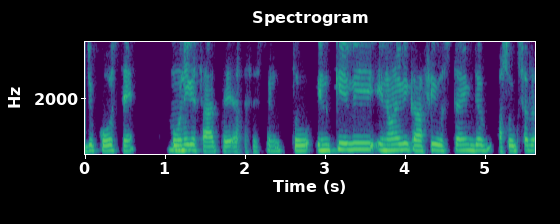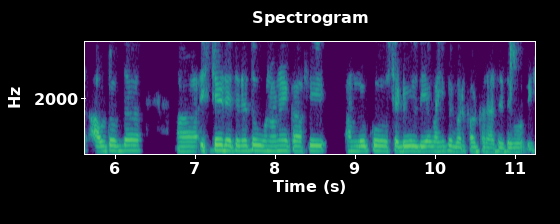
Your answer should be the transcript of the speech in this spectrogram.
जो कोच थे उन्हीं के साथ थे असिस्टेंट तो इनके भी इन्होंने भी काफ़ी उस टाइम जब Ashok sir out of the state रहते थे तो उन्होंने काफ़ी हम लोग को शेड्यूल दिया वहीं पे वर्कआउट कराते थे वो भी।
